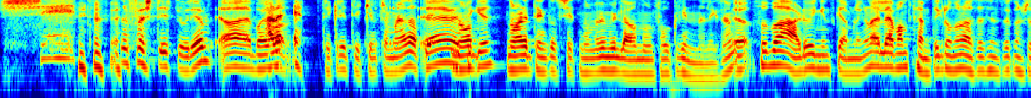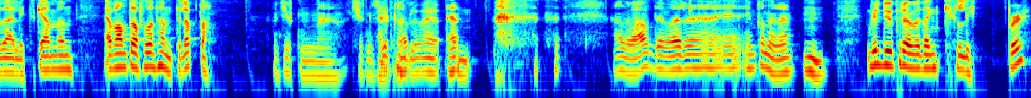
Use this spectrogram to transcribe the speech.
Shit! Den første historien. Ja, bare- er det etter kritikken fra meg? Da? At nå, nå har de tenkt at shit, nå vil vi la noen folk vinne, liksom? Ja, så da er det jo ingen scam lenger, da. Eller jeg vant 50 kroner, da, så jeg syns kanskje det er litt scam, men jeg vant i hvert fall en femtilapp, da. En 14, eh, 14 14 50 ja. Ja. Mm. wow, det var uh, imponerende. Mm. Vil du prøve den Clipper?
